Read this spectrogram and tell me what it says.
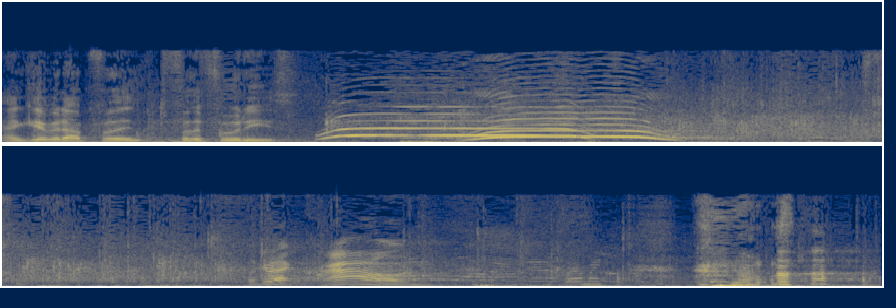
and give it up for the, for the foodies. Look at that crowd.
